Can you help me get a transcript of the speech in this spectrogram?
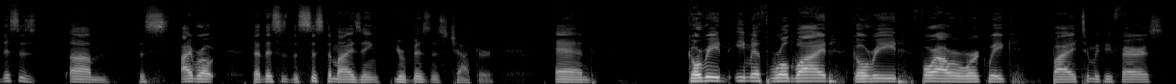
This is um, this i wrote that this is the systemizing your business chapter. And go read e-myth worldwide. Go read four hour work week by timothy ferriss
